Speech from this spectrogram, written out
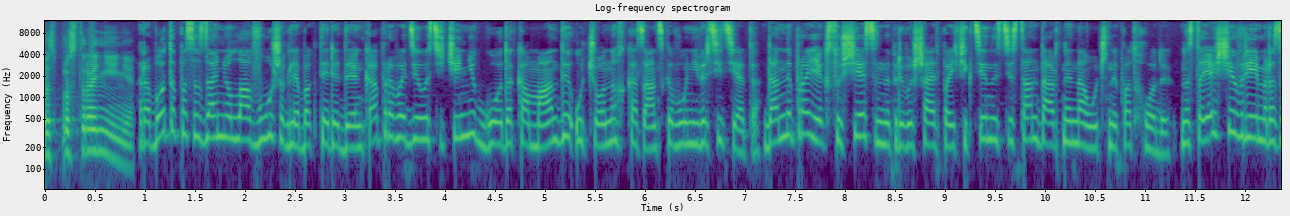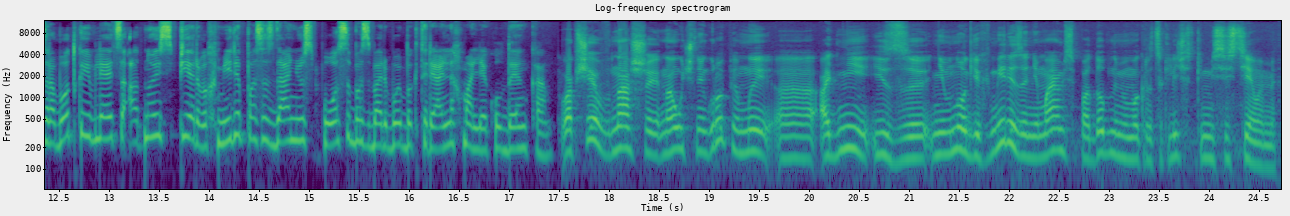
распространение. Работа по созданию ловушек для бактерий ДНК проводилась в течение года команды ученых Казанского университета. Данный проект существенно превышает по эффективности стандартные научные подходы. В настоящее время разработка является одной из первых в мире по созданию способов с борьбой бактериальных молекул ДНК. Вообще в нашей научной группе мы э, одни из немногих в мире занимаемся подобными макроциклическими системами.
